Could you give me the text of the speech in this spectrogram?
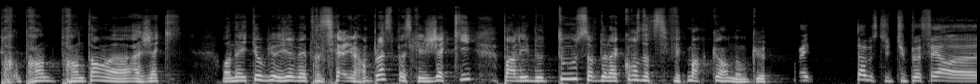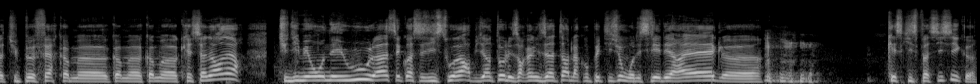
pr- prends, prends temps à, à Jackie. On a été obligé de mettre Cyril en place parce que Jackie parlait de tout sauf de la course dans ses faits marquants. Donc, euh, Tom, tu, tu peux faire, euh, tu peux faire comme, euh, comme, euh, comme euh, Christian Horner. Tu dis mais on est où là? C'est quoi ces histoires? Bientôt les organisateurs de la compétition vont décider des règles. Qu'est-ce qui se passe ici quoi?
